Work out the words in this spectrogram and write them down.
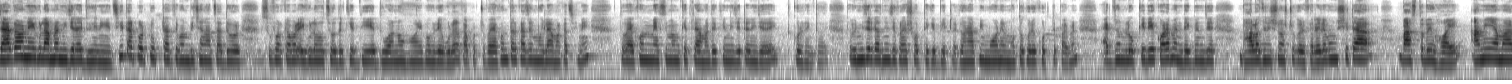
যার কারণে এগুলো আমরা নিজেরাই ধুয়ে নিয়েছি। তারপর টুকটাক যেমন বিছানা, চাদর সুপার কাপড় এগুলো হচ্ছে ওদেরকে দিয়ে ধোয়ানো হয় এবং রেগুলার কাপড় চোপড়। এখন তার কাজের মহিলা আমার কাছে নেই। তো এখন ম্যাক্সিমাম ক্ষেত্রে আমাদেরকে নিজেটা নিজেরাই করে নিতে হয়। তবে নিজের কাজ নিজে করা সব থেকে বেটার কারণ আপনি মনের মতো করে করতে পারবেন। একজন লোককে দিয়ে করাবেন, দেখবেন যে ভালো জিনিস নষ্ট করে ফেলে এবং সেটা বাস্তবে হয়। আমি আমার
